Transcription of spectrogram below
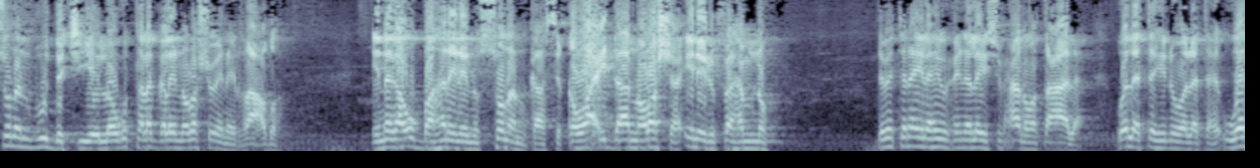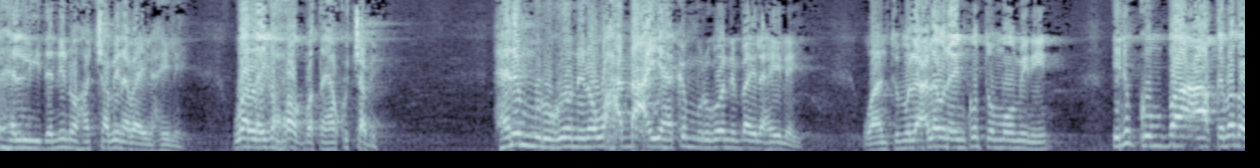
sunan buu dejiyey loogu talagalay noloshu inay raacdo. Innagaa u baahan inaynu sunankaasi qawaacidda nolosha inaynu fahamno dabeetana ilahay wuxuu ina leeyahy subxaana wa tacaala walaa tahinuu walaa ta waar ha liidaninoo ha jabina baa ilaahay leeyay waa layga xoog batay ha ku jabin. Hana murugooninoo waxa dhacaya ha ka murugoonin baa ilaahay leeyay wa antum laclowna in kuntum mu'miniin. Idinkunbaa caaqibada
